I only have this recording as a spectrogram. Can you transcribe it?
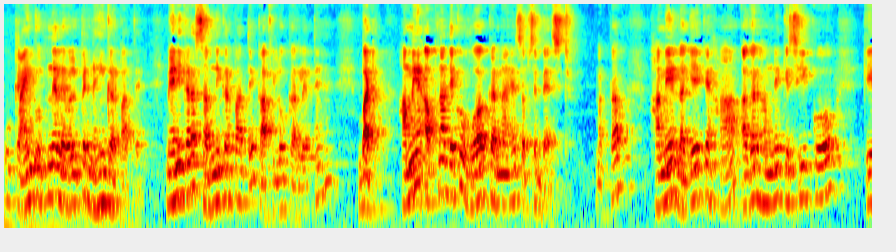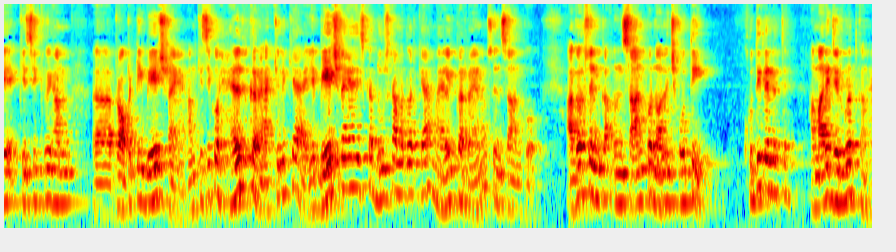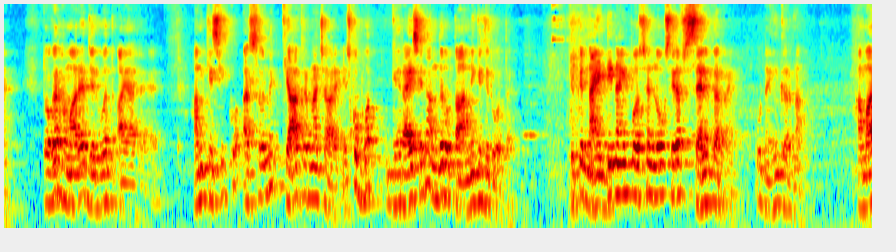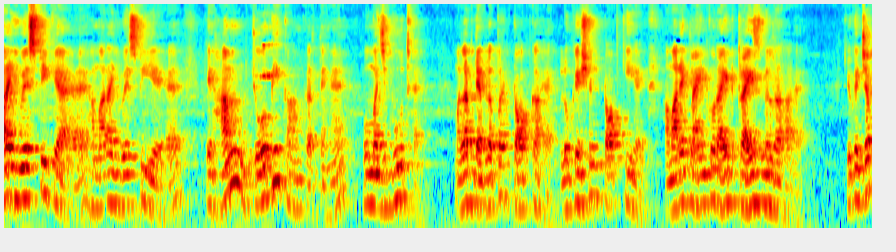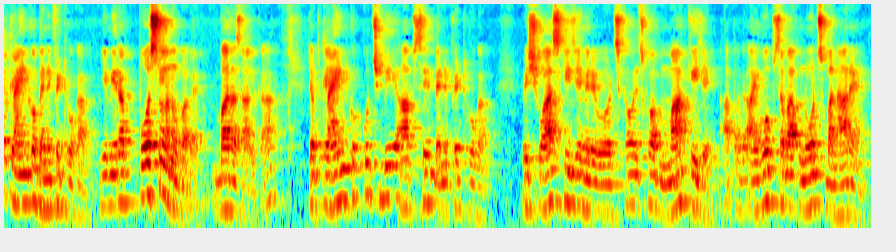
वो क्लाइंट उतने लेवल पे नहीं कर पाते। मैं नहीं कर रहा, सब नहीं कर पाते, काफ़ी लोग कर लेते हैं। बट हमें अपना देखो वर्क करना है सबसे बेस्ट मतलब हमें लगे कि हाँ अगर हमने किसी को, कि, किसी को हम प्रॉपर्टी बेच रहे हैं, हम किसी को हेल्प कर रहे हैं एक्चुअली क्या है? ये बेच रहे हैं, इसका दूसरा मतलब क्या? है हम हेल्प कर रहे हैं ना उस इंसान को। अगर उस इंसान को नॉलेज होती, खुद ही ले लेते, हमारी ज़रूरत कहाँ है? तो अगर हमारे ज़रूरत आया है, हम किसी को असल में क्या करना चाह रहे हैं? इसको बहुत गहराई से ना अंदर उतारने की ज़रूरत है। क्योंकि 99 परसेंट लोग सिर्फ़ सेल कर रहे हैं, वो नहीं करना। हमारा यूएसपी क्या है? हमारा यूएसपी ये है कि हम जो भी काम करते हैं, वो मज़बूत है। मतलब डेवलपर टॉप का है लोकेशन टॉप की है। हमारे क्लाइंट को राइट प्राइस मिल रहा है। क्योंकि जब क्लाइंट को बेनिफिट होगा, ये मेरा पर्सनल अनुभव है, बारह साल का, जब क्लाइंट को कुछ भी आपसे बेनिफिट होगा विश्वास कीजिए मेरे वर्ड्स का और इसको आप मार्क कीजिए। आप आई होप सब आप नोट्स बना रहे हैं।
